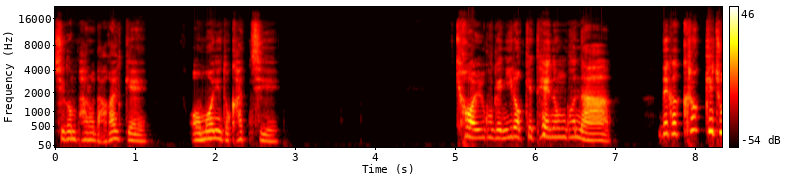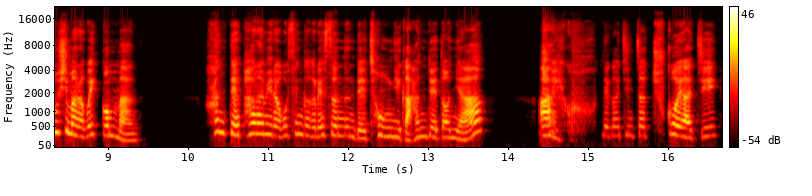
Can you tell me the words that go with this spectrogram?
지금 바로 나갈게. 어머니도 같이. 결국엔 이렇게 되는구나. 내가 그렇게 조심하라고 했건만. 한때 바람이라고 생각을 했었는데 정리가 안 되더냐? 아이고, 내가 진짜 죽어야지.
